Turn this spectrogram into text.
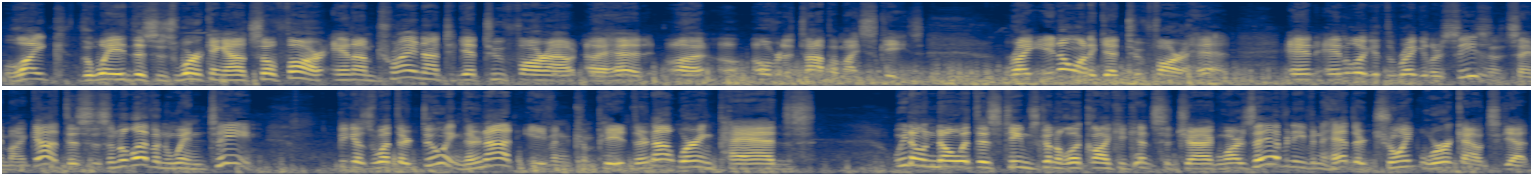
like the way this is working out so far, and I'm trying not to get too far out ahead uh, over the top of my skis. Right? You don't want to get too far ahead and, and look at the regular season and say, my God, this is an 11 win team. Because what they're doing, they're not even compete. They're not wearing pads. We don't know what this team's going to look like against the Jaguars. They haven't even had their joint workouts yet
